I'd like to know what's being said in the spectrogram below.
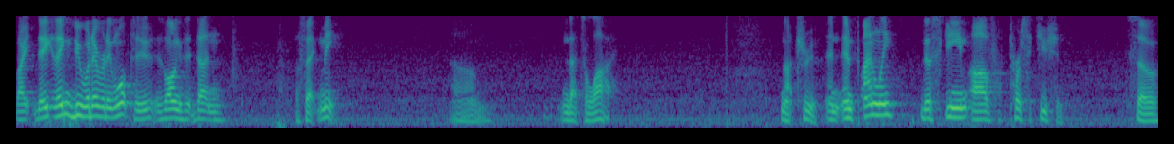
Like, They, they can do whatever they want to as long as it doesn't affect me. Um, that's a lie. Not true. And, and finally, the scheme of persecution. So,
